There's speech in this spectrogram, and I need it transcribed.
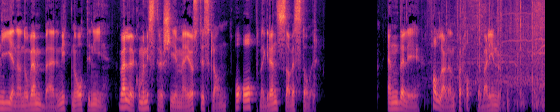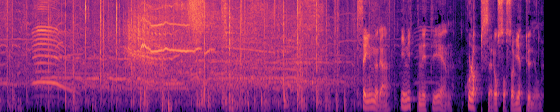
9.11.1989 velger kommunistregimet i Øst-Tyskland å åpne grensa vestover. Endelig faller den forhatte Berlinmuren. Senere, i 1991, kollapser også Sovjetunionen.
